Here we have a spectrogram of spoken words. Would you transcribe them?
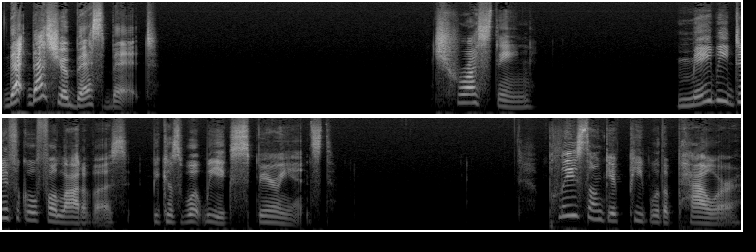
That that's your best bet. Trusting may be difficult for a lot of us because what we experienced. Please don't give people the power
